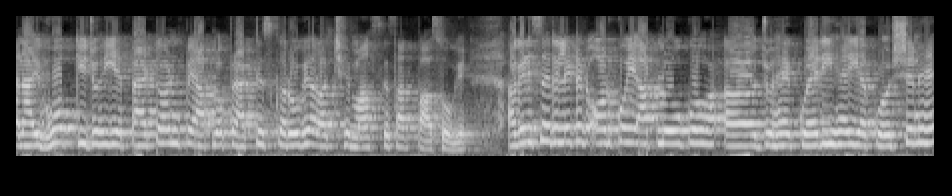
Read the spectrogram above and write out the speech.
एंड आई होप कि जो है ये पैटर्न पे आप लोग प्रैक्टिस करोगे और अच्छे मार्क्स के साथ पास होगे। अगर इससे रिलेटेड और कोई आप लोगों को जो है क्वेरी है या क्वेश्चन है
